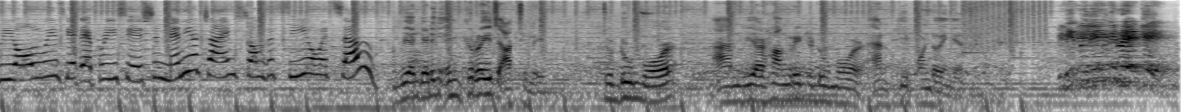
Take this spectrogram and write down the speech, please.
We always get appreciation many a times from the CEO itself. We are getting encouraged actually to do more and we are hungry to do more and keep on doing it. We believe in RateGain.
